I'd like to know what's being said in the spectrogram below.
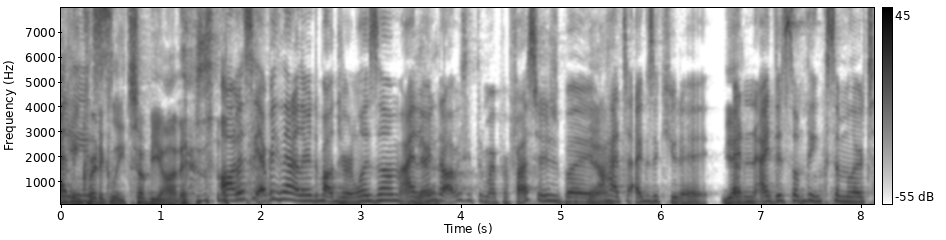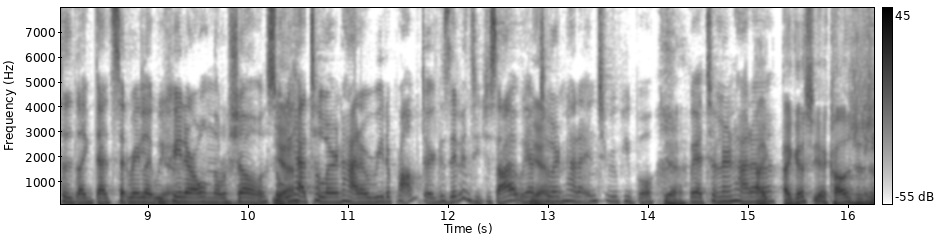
thinking least- critically. To be honest, honestly, everything that I learned about journalism, I learned it obviously through my professors, but Yeah. I had to execute it. Yeah. And I did something similar to like Dad said, right? Like we Yeah. created our own little show. So we had to learn how to read a prompter because they didn't teach us that. We had Yeah. to learn how to interview people. Yeah. We had to learn how to. I, I guess yeah, college is just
